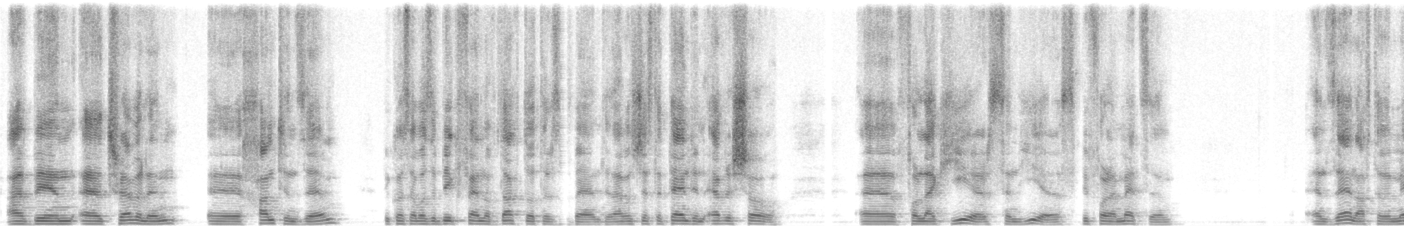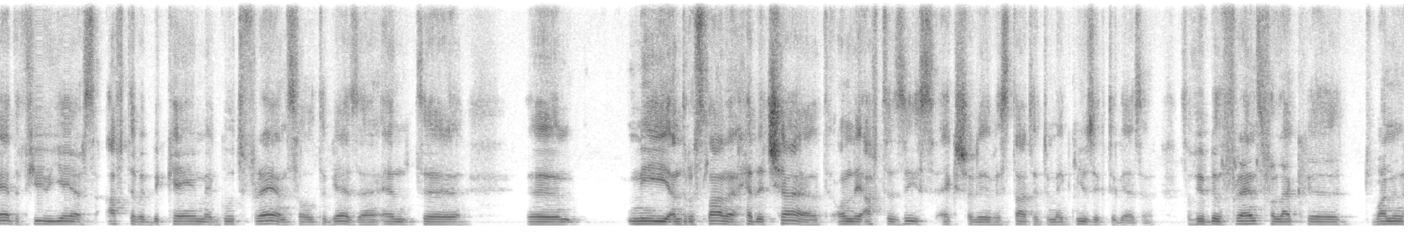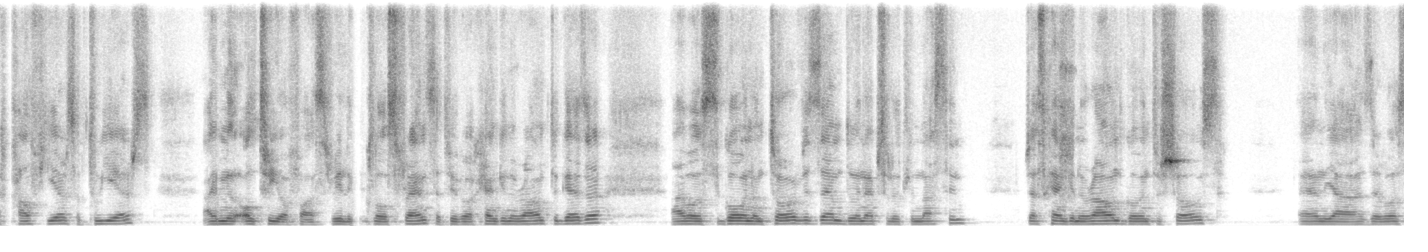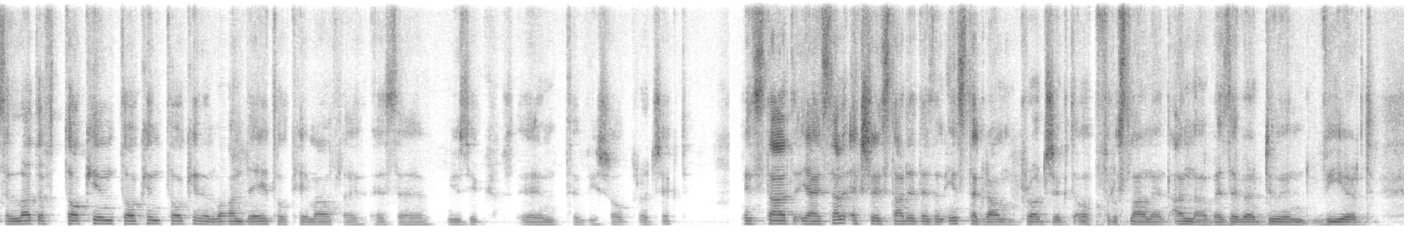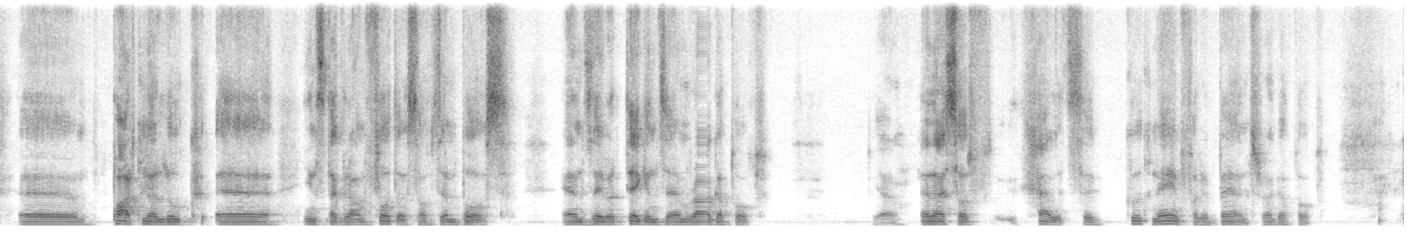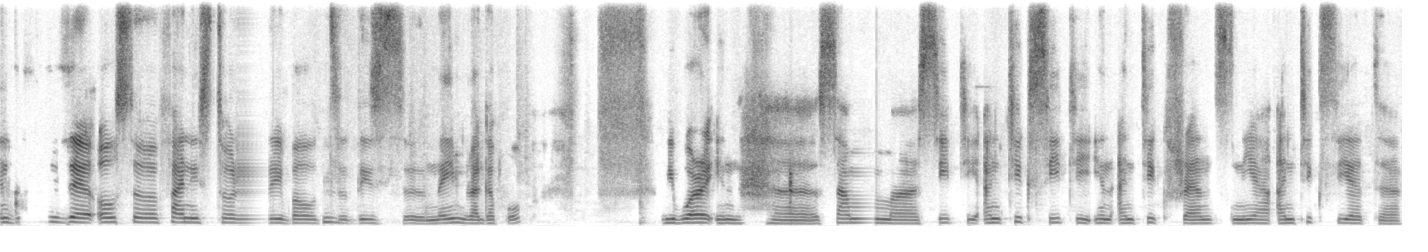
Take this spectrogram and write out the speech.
I've been uh, traveling uh, hunting them because I was a big fan of Dakh Daughters band and I was just attending every show uh, for like years and years before I met them. And then after we met a few years after we became a good friends all together and uh, um, me and Ruslana had a child only after this actually we started to make music together. So we've been friends for like uh, one and a half years or two years I mean, all three of us really close friends that we were hanging around together. I was going on tour with them, doing absolutely nothing, just hanging around, going to shows. And yeah, there was a lot of talking, talking, talking. And one day it all came out like as a music and visual project. It started, yeah, it started actually started as an Instagram project of Ruslan and Anna, where they were doing weird uh, partner look uh, Instagram photos of them both, and they were tagging them Ragapop. Yeah, and I thought, hell, it's a good name for a band, Ragapop. And this is there also a funny story about mm. this uh, name Ragapop? We were in uh, some uh, city, antique city in antique France near antique theater,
